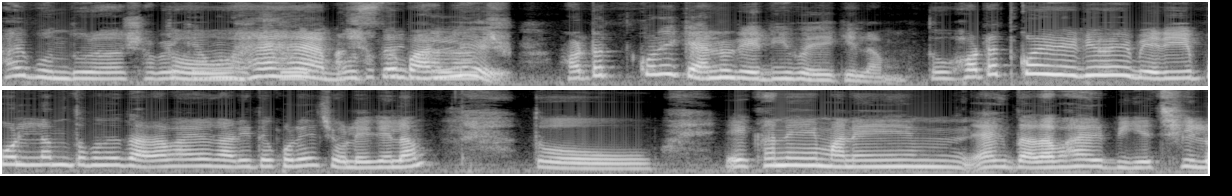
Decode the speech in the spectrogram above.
হাই বন্ধুরা সবাই কেমন হ্যাঁ, হ্যাঁ, বুঝতে পারলে? হঠাৎ করে কেন রেডি হয়ে গেলাম? তো হঠাৎ করে রেডি হয়ে বেরিয়ে পড়লাম তোমাদের দাদা ভাইয়ের গাড়িতে করে চলে গেলাম। তো এখানে মানে এক দাদা ভাইয়ের বিয়ে ছিল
